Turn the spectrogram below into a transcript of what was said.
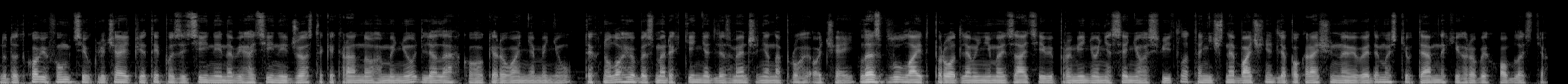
Додаткові функції включають п'ятипозиційний навігаційний джойстик екранного меню для легкого керування меню, технологію безмерехтіння для зменшення напруги очей, Les Blue Light Pro для мінімізації випромінювання синього світла та нічне бачення для покращеної видимості в темних ігрових областях.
